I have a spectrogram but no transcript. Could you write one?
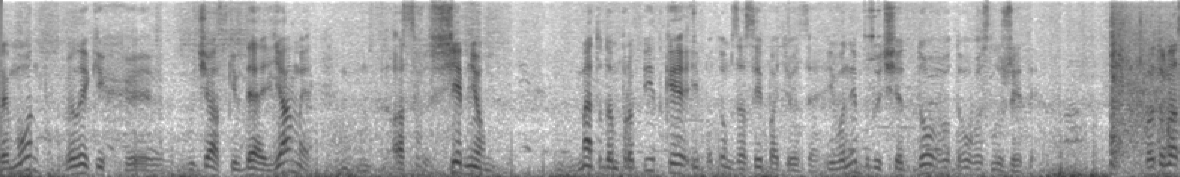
ремонт великих е, участків, де ями, а щебнем, методом пропітки і потім засипати оце. І вони будуть ще довго-довго служити. От у нас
